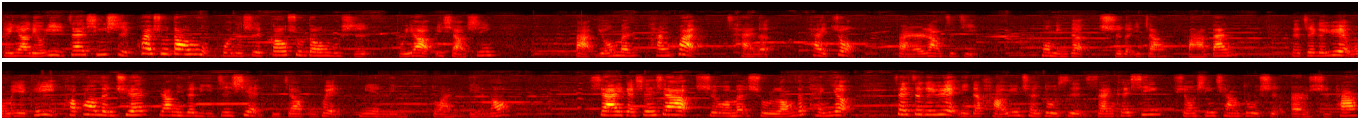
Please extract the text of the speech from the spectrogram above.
更要留意，在行驶快速道路或者是高速道路时，不要一小心把油门摊快，踩了太重，反而让自己莫名的吃了一张罚单。在这个月，我们也可以泡泡冷泉，让你的理智线比较不会面临断点哦。下一个生肖是我们属龙的朋友，在这个月你的好运程度是三颗星，雄心强度是二十趴。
